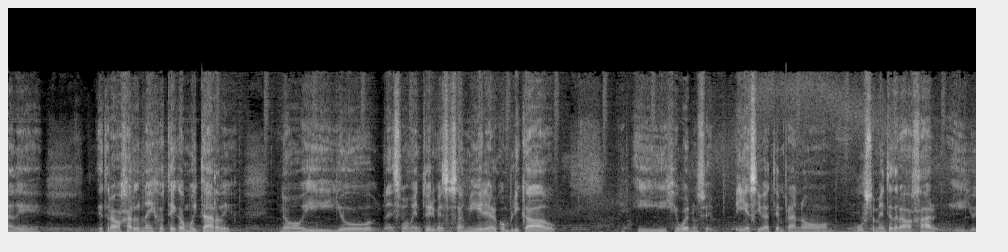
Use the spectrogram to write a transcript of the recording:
de, de trabajar de una discoteca muy tarde, ¿no? Y yo en ese momento irme a San Miguel era complicado y dije, bueno, se- ella se iba temprano justamente a trabajar y yo.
